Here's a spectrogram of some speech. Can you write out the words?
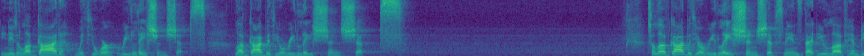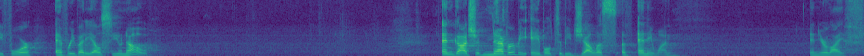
You need to love God with your relationships. Love God with your relationships. To love God with your relationships means that you love Him before everybody else you know. And God should never be able to be jealous of anyone in your life.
